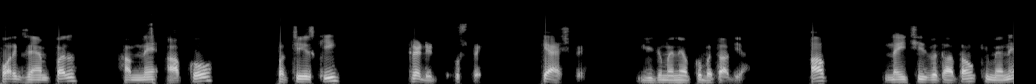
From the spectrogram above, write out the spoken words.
फॉर एग्ज़ाम्पल हमने आपको परचेज की क्रेडिट उस पर कैश पे। ये जो मैंने आपको बता दिया। अब नई चीज़ बताता हूँ कि मैंने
